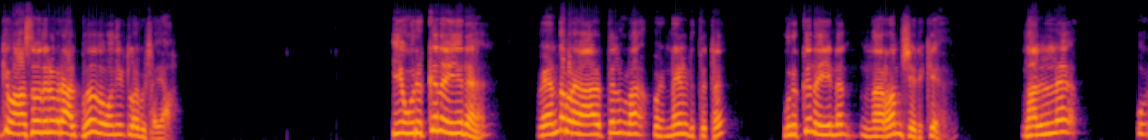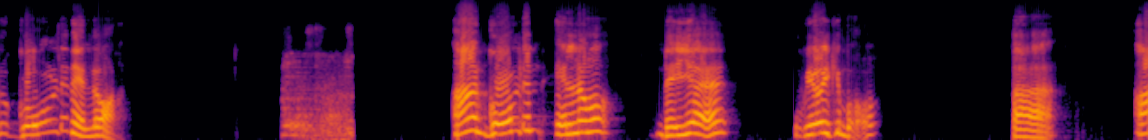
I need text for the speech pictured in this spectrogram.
എനിക്ക് വാസ്തവത്തിൽ ഒരു അത്ഭുതം തോന്നിയിട്ടുള്ള വിഷയ. ഈ ഉരുക്ക് നെയ്യിന് വേണ്ട പ്രകാരത്തിലുള്ള വെണ്ണയിലെടുത്തിട്ട് ഉരുക്ക് നെയ്യിന്റെ നിറം ശരിക്ക് നല്ല ഒരു ഗോൾഡൻ യെല്ലോ ആണ്. ആ ഗോൾഡൻ യെല്ലോ നെയ്യ് ഉപയോഗിക്കുമ്പോൾ ആ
